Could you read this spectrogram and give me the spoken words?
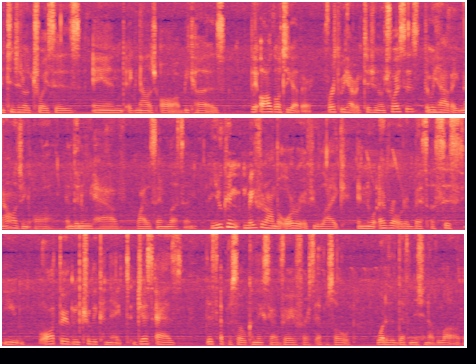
intentional choices and acknowledge all because they all go together. First, we have intentional choices, then we have acknowledging all, and then we have why the same lesson. You can mix around the order if you like, in whatever order best assists you. All three of them truly connect, just as this episode connects to our very first episode What is the definition of love?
